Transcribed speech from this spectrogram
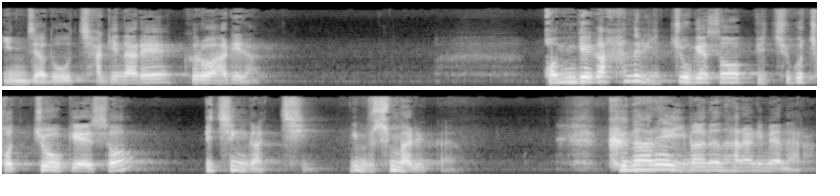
인자도 자기 날에 그러하리라. 번개가 하늘 이쪽에서 비추고 저쪽에서 비침같이 이게 무슨 말일까요? 그날에 임하는 하나님의 나라,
